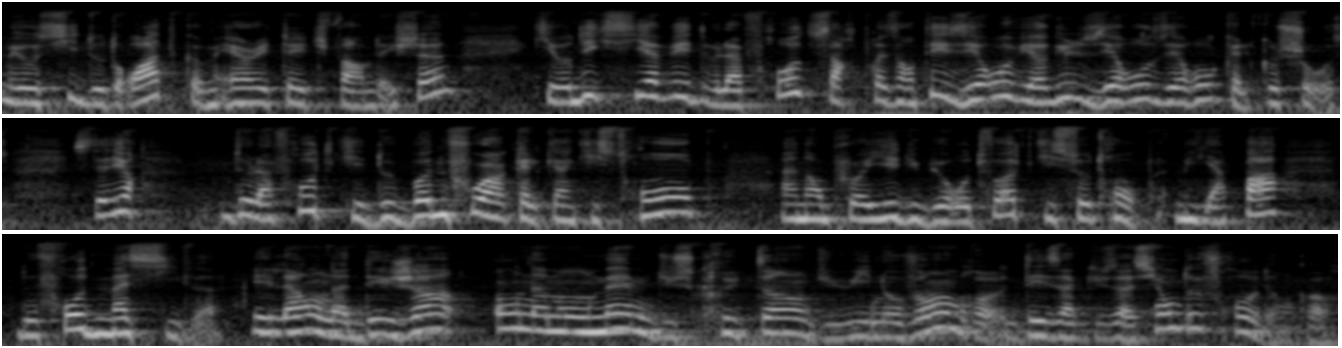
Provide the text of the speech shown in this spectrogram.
mais aussi de droite comme Heritage Foundation, qui ont dit que s'il y avait de la fraude, ça représentait 0,00 quelque chose. C'est-à-dire de la fraude qui est de bonne foi, quelqu'un qui se trompe, un employé du bureau de vote qui se trompe. Mais il n'y a pas de fraude massive. Et là, on a déjà, en amont même du scrutin du 8 novembre, des accusations de fraude encore.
